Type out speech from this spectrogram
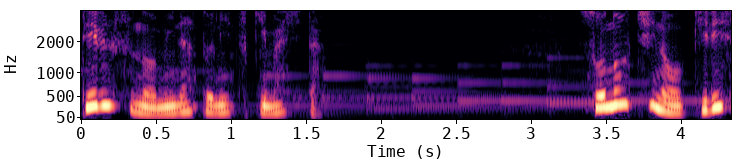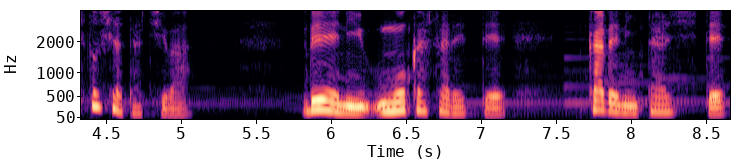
ティルスの港に着きました。その地のキリスト者たちは、霊に動かされて、彼に対して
